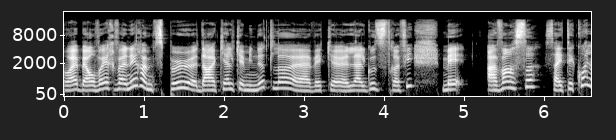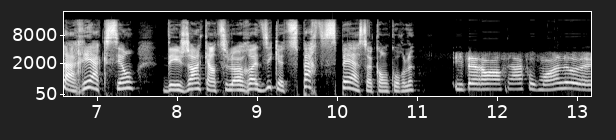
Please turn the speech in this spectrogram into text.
Oui, ben on va y revenir un petit peu euh, dans quelques minutes là, avec euh, l'algodystrophie. Mais avant ça, ça a été quoi la réaction des gens quand tu leur as dit que tu participais à ce concours-là? Ils étaient vraiment fiers pour moi. Là.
